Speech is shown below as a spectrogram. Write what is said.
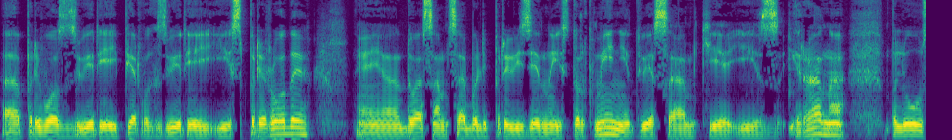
А, привоз зверей, первых зверей из природы. Э, два самца были привезены из Туркмении, две самки из Ирана. Плюс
